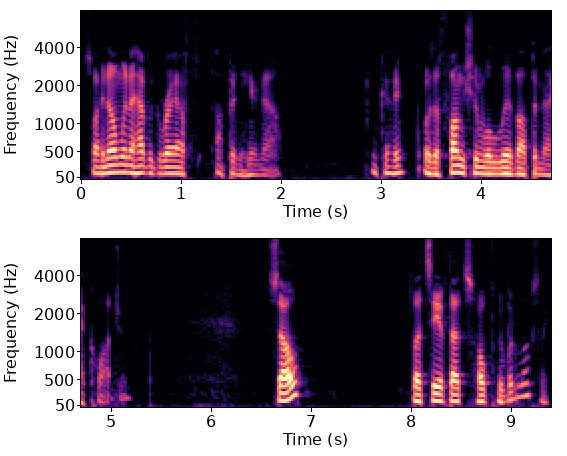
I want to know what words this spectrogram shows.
So I know I'm going to have a graph up in here now. Okay, or the function will live up in that quadrant. So let's see if that's hopefully what it looks like.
